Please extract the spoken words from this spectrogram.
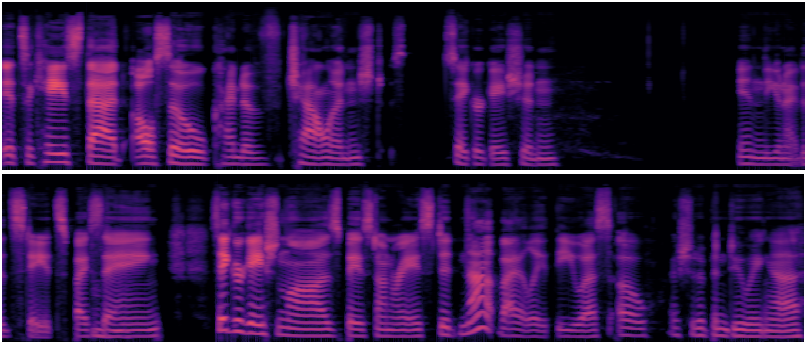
it's a case that also kind of challenged segregation in the United States by Mhm. saying segregation laws based on race did not violate the U.S. Oh, I should have been doing a.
